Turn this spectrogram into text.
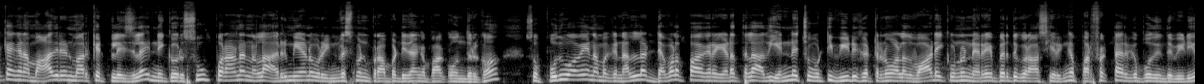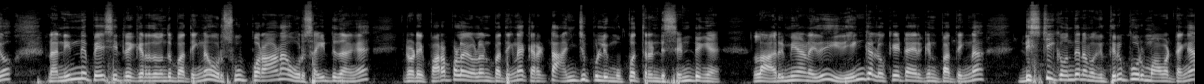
வணக்கங்க. நம்ம ஆதிரன் மார்க்கெட் பிளேஸில் இன்றைக்கி ஒரு சூப்பரான நல்ல அருமையான ஒரு இன்வெஸ்ட்மெண்ட் ப்ராப்பர்ட்டி தாங்க பார்க்க வந்திருக்கோம். ஸோ பொதுவாகவே நமக்கு நல்ல டெவலப் ஆகிற இடத்துல அது என்னச்சு ஒட்டி வீடு கட்டணும் அல்லது வாடகைக்கணும் நிறைய பேர்த்துக்கு ஒரு ஆசை இருக்குங்க. பர்ஃபெக்டாக இருக்க போது இந்த வீடியோ நான் நின்று பேசிகிட்டு இருக்கிறது வந்து பார்த்திங்கன்னா ஒரு சூப்பரான ஒரு சைட்டு தாங்க. என்னுடைய பரப்பளவு எவ்வளோன்னு பார்த்தீங்கன்னா கரெக்டாக அஞ்சு புள்ளி முப்பத்தி ரெண்டு சென்ட்டுங்க நல்லா அருமையான இது. இது எங்கே லொக்கேட் ஆகிருக்குன்னு பார்த்தீங்கன்னா டிஸ்ட்ரிக் வந்து நமக்கு திருப்பூர் மாவட்டங்க.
